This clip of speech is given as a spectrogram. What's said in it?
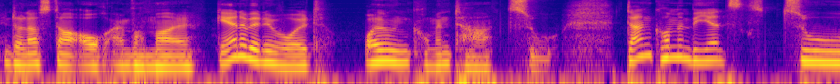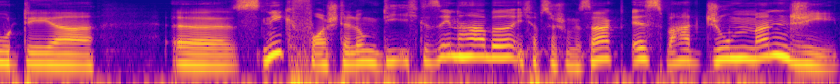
hinterlasst da auch einfach mal gerne, wenn ihr wollt, euren Kommentar zu. Dann kommen wir jetzt zu der äh, Sneak-Vorstellung, die ich gesehen habe. Ich habe es ja schon gesagt, es war Jumanji.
